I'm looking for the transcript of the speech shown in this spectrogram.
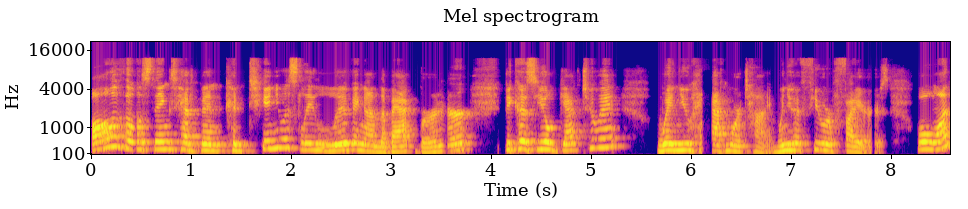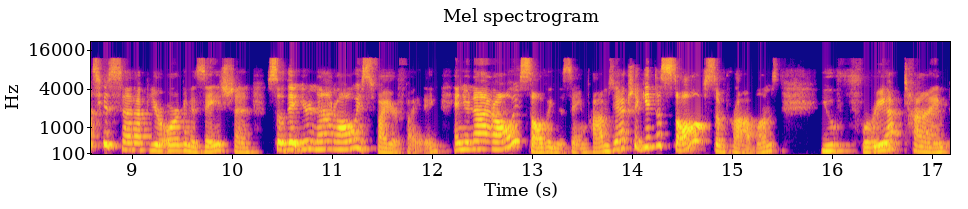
All of those things have been continuously living on the back burner because you'll get to it when you have more time, when you have fewer fires. Well, once you set up your organization so that you're not always firefighting and you're not always solving the same problems, you actually get to solve some problems. You free up time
